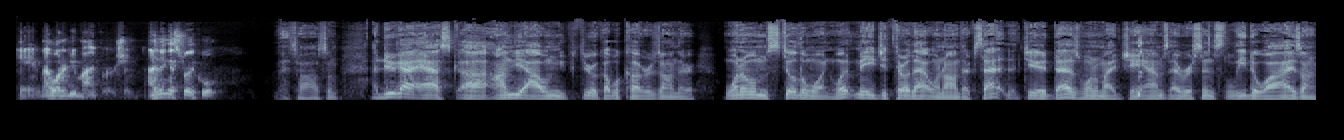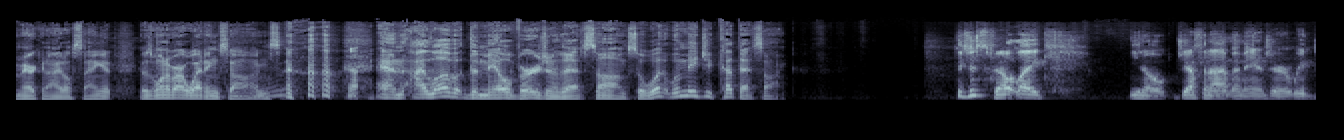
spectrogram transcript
hand. I want to do my version. I think that's really cool. That's awesome. I do gotta ask. Uh, on the album, you threw a couple covers on there. One of them still the one. What made you throw that one on there? Cause that dude, that is one of my jams ever since Lita Wise on American Idol sang it. It was one of our wedding songs, and I love the male version of that song. So what what made you cut that song? It just felt like, you know, Jeff and I, my manager, we'd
